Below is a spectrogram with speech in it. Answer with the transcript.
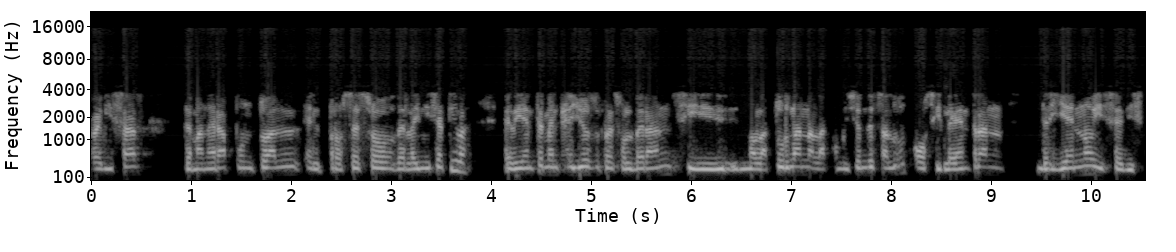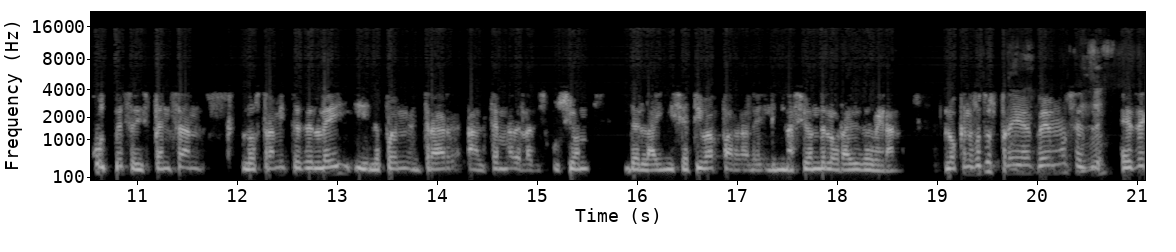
revisar de manera puntual el proceso de la iniciativa. Evidentemente ellos resolverán si no la turnan a la Comisión de Salud o si le entran de lleno y se discute, se dispensan los trámites de ley y le pueden entrar al tema de la discusión de la iniciativa para la eliminación del horario de verano. Lo que nosotros prevemos es, es de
